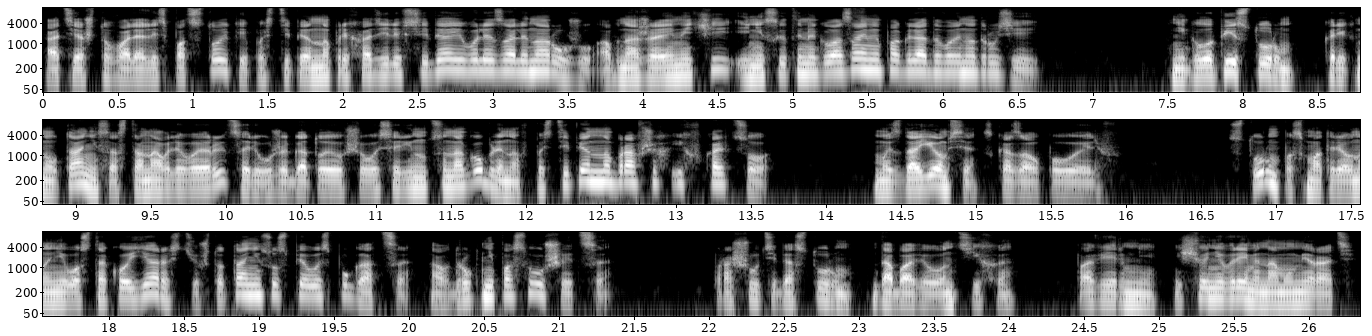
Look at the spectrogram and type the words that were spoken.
А те, что валялись под стойкой, постепенно приходили в себя и вылезали наружу, обнажая мечи и несытыми глазами поглядывая на друзей. «Не глупи, Стурм!» — крикнул Танис, останавливая рыцаря, уже готовившегося ринуться на гоблинов, постепенно бравших их в кольцо. «Мы сдаемся», — сказал полуэльф. Стурм посмотрел на него с такой яростью, что Танис успел испугаться, а вдруг не послушается. «Прошу тебя, Стурм», — добавил он тихо. «Поверь мне, еще не время нам умирать».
